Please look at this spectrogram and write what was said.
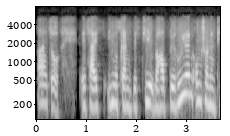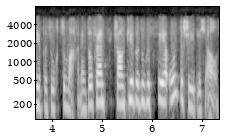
Also, es heißt, ich muss gar nicht das Tier überhaupt berühren, um schon einen Tierversuch zu machen. Insofern schauen Tierversuche sehr unterschiedlich aus.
